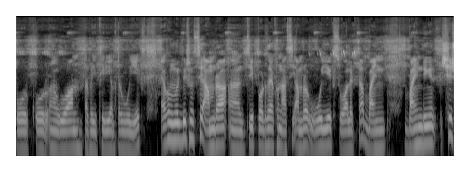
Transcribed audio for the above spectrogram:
কোর কোর ওয়ান তারপরে ইথেরিয়াম তারপর ওই এক্স এখন মূল বিষয় হচ্ছে আমরা যে পর্যায়ে এখন আছি, আমরা ওই এক্স ওয়ালেটটা বাইন বাইন্ডিংয়ের শেষ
